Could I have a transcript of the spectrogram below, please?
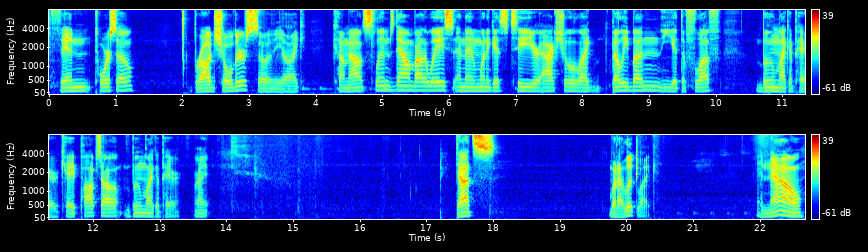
thin torso, broad shoulders. So you like come out, slims down by the waist, and then when it gets to your actual like belly button, you get the fluff boom like a pear, okay? Pops out, boom like a pear, right? That's what I looked like. And now,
